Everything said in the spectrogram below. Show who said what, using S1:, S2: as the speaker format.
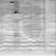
S1: But I know that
